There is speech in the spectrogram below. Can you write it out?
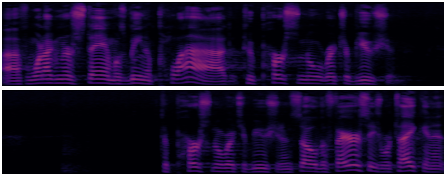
uh, from what I can understand, was being applied to personal retribution. To personal retribution. And so the Pharisees were taking it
